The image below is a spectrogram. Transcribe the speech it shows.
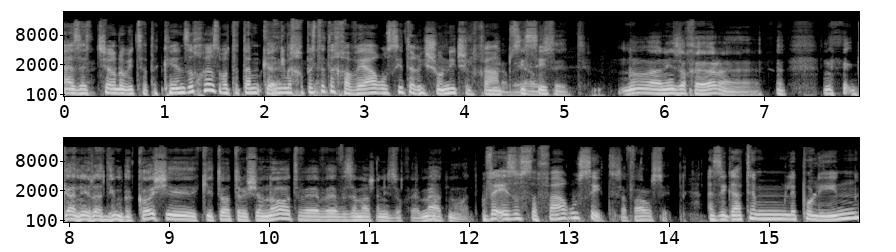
אז את צ'רנוביץ אתה כן זוכר? זאת אומרת, אתה, כן, אני מחפשת כן. את החוויה הרוסית הראשונית שלך, הבסיסית. חוויה רוסית. נו, אני זוכר, אה, גן ילדים בקושי, כיתות ראשונות, וזה מה שאני זוכר, מעט מאוד. ואיזו שפה? רוסית. שפה רוסית. אז הגעתם לפולין.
